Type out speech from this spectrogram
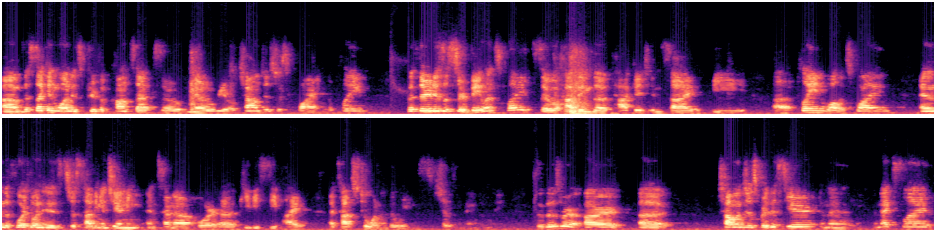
Um, the second one is proof of concept, so no real challenges, just flying the plane. The third is a surveillance flight, so having the package inside the uh, plane while it's flying. And then the fourth one is just having a jamming antenna or a PVC pipe attached to one of the wings chosen randomly. So those were our uh, challenges for this year. And then the next slide.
